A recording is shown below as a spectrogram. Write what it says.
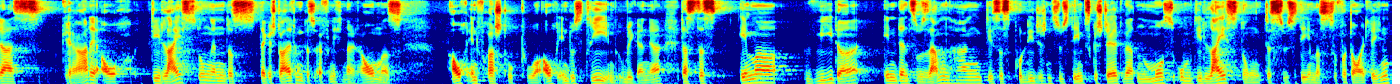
dass gerade auch die Leistungen des, der Gestaltung des öffentlichen Raumes, auch Infrastruktur, auch Industrie im Übrigen, ja, dass das immer wieder in den Zusammenhang dieses politischen Systems gestellt werden muss, um die Leistung des Systems zu verdeutlichen,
